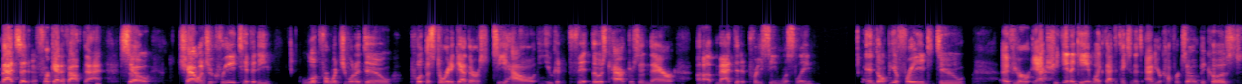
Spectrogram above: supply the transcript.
Matt said, forget about that. So challenge your creativity look for what you want to do, put the story together, see how you could fit those characters in there. Uh, Matt did it pretty seamlessly. And don't be afraid to, if you're actually in a game like that, to take something that's out of your comfort zone because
